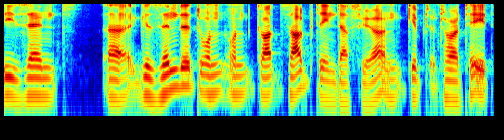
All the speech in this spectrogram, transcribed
die sind äh, gesendet und, und Gott salbt den dafür und gibt Autorität.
